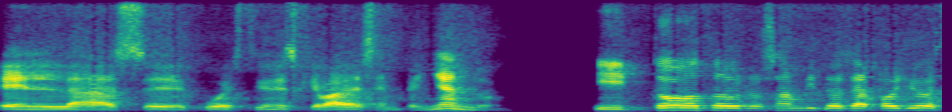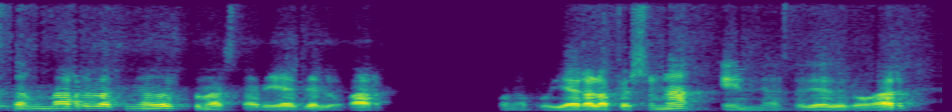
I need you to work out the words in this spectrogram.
en las eh, cuestiones que va desempeñando. Y todos los ámbitos de apoyo están más relacionados con las tareas del hogar, con apoyar a la persona en las tareas del hogar.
